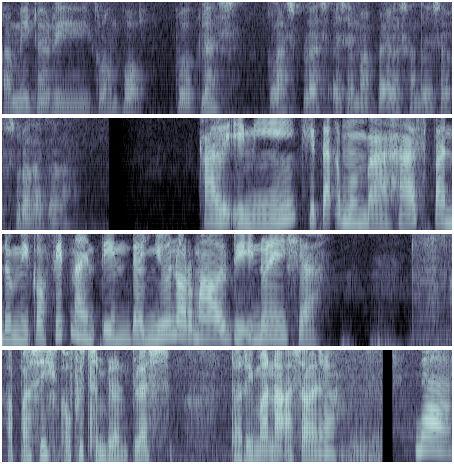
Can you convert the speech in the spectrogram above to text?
Kami dari kelompok 12 kelas 11 SMA PL Santo Yosef Surakarta. Kali ini kita akan membahas pandemi COVID-19 dan new normal di Indonesia. Apa sih COVID-19? Dari mana asalnya? Nah,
